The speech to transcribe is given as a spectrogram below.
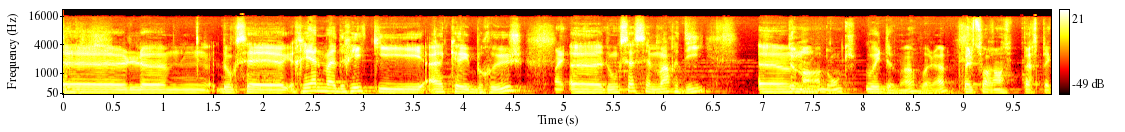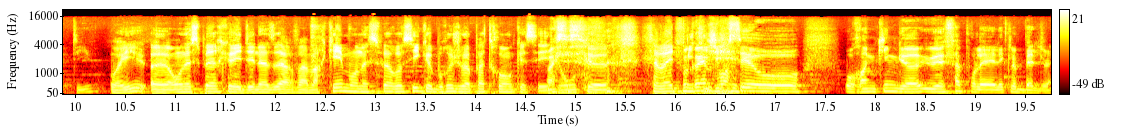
Euh, le, donc c'est Real Madrid qui accueille Bruges. Oui. Euh, donc ça c'est mardi. Euh, demain, donc. Oui, demain, voilà. Belle soirée en perspective. Oui, euh, on espère que Eden Hazard va marquer, mais on espère aussi que Bruges va pas trop encaisser. Ouais, donc euh, ça va Il être faut quand même penser au, au ranking UEFA pour les, les clubs belges.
